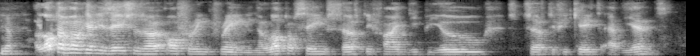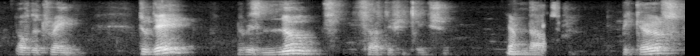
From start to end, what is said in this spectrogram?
Yep. A lot of organizations are offering training, a lot of saying certified DPO certificate at the end of the training. Today, there is no certification. Yeah. But because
